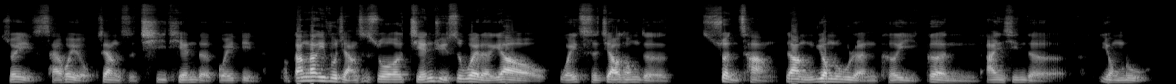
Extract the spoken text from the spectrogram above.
所以才会有这样子七天的规定。刚刚义父讲是说，检举是为了要维持交通的顺畅，让用路人可以更安心的用路。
